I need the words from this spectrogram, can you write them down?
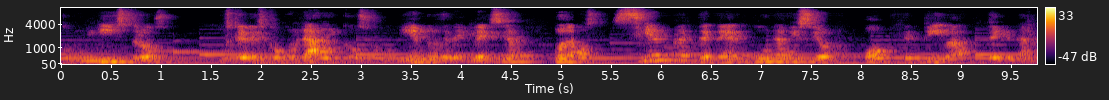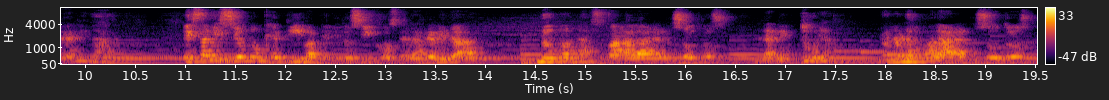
como ministros, ustedes como laicos, como miembros de la iglesia, podamos siempre tener una visión objetiva de la realidad. Esa visión objetiva, queridos hijos, de la realidad, no nos las va a dar a nosotros la lectura, no nos las va a dar a nosotros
